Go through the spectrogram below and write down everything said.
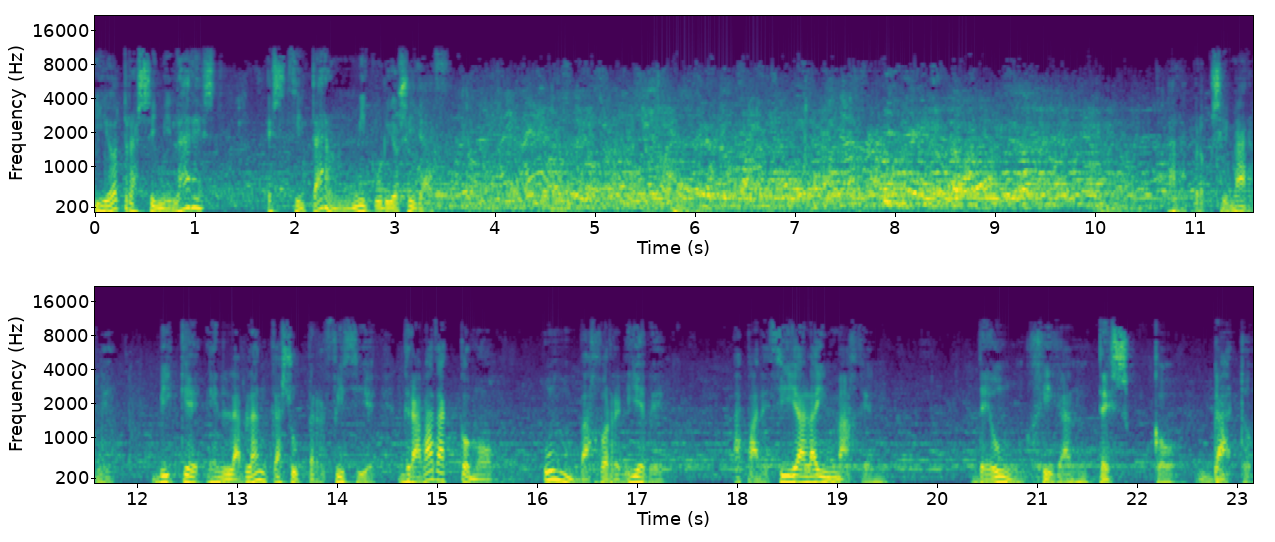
y otras similares excitaron mi curiosidad. Al aproximarme, vi que en la blanca superficie, grabada como un bajo relieve, aparecía la imagen de un gigantesco gato.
